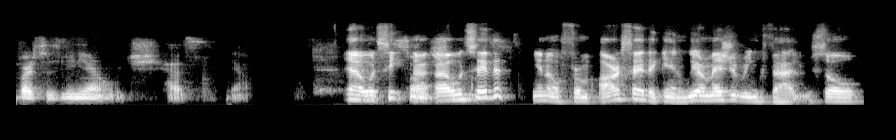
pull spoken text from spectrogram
versus linear, which has yeah. Yeah, I would see. I would say that you know from our side again, we are measuring value. So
